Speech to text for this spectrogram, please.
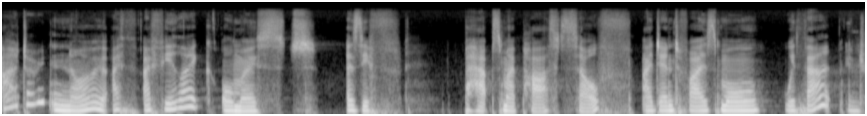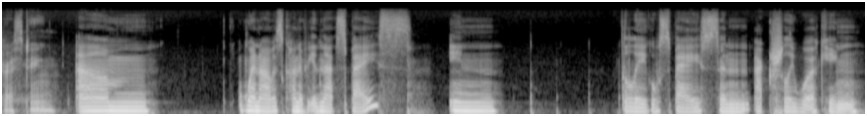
I don't know. I th- I feel like almost as if perhaps my past self identifies more with that. Interesting. Um, when I was kind of in that space, in the legal space, and actually working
